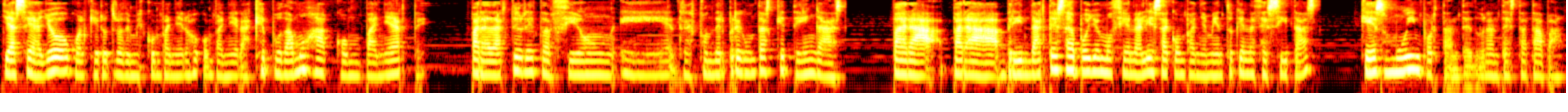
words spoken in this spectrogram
ya sea yo o cualquier otro de mis compañeros o compañeras, que podamos acompañarte para darte orientación, eh, responder preguntas que tengas, para, para brindarte ese apoyo emocional y ese acompañamiento que necesitas, que es muy importante durante esta etapa.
